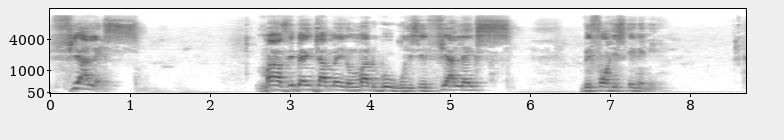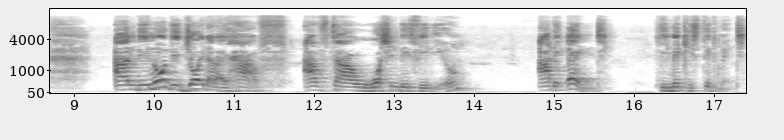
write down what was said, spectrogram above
fearless. Mazi Benjamin Umadubugu is a fearless before his enemy. And you know the joy that I have after watching this video? At the end, he make his statement.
